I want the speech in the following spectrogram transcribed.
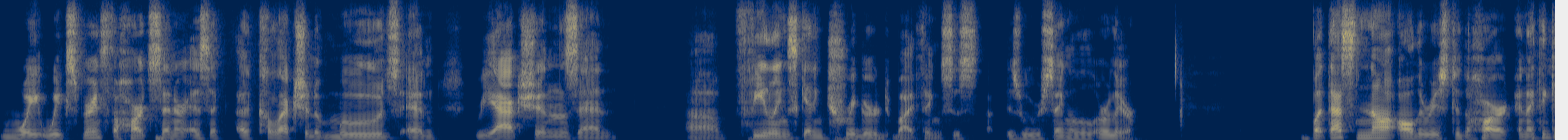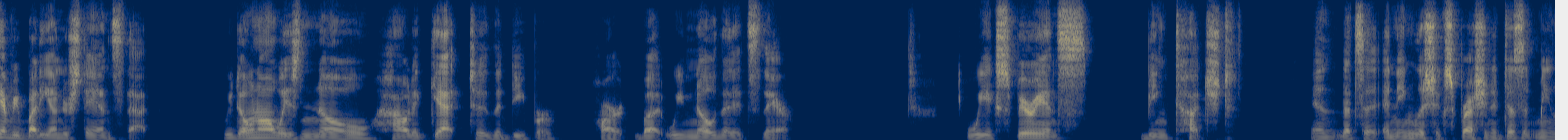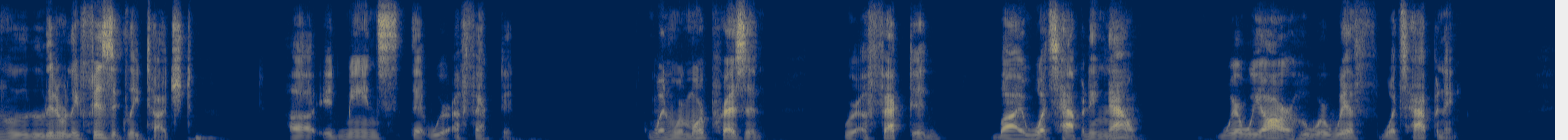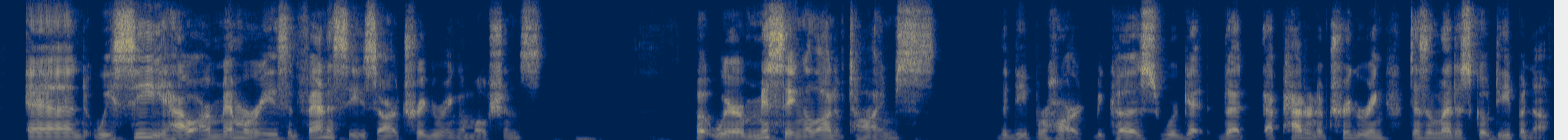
we, we experience the heart center as a, a collection of moods and reactions and uh, feelings getting triggered by things, as, as we were saying a little earlier. But that's not all there is to the heart. And I think everybody understands that. We don't always know how to get to the deeper heart, but we know that it's there. We experience being touched. And that's a, an English expression. It doesn't mean literally physically touched, uh, it means that we're affected. When we're more present, we're affected by what's happening now, where we are, who we're with, what's happening and we see how our memories and fantasies are triggering emotions but we're missing a lot of times the deeper heart because we're get that that pattern of triggering doesn't let us go deep enough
